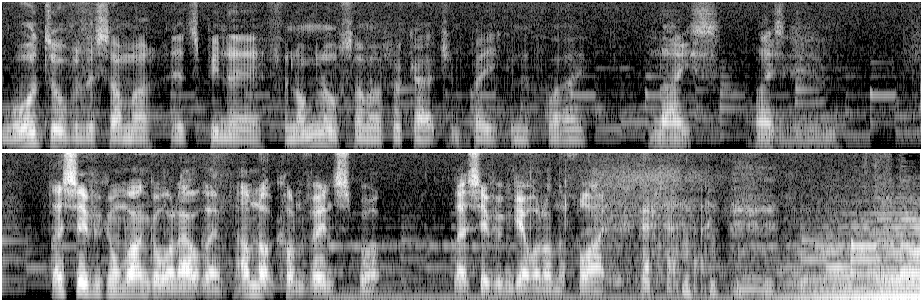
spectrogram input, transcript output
loads over the summer. It's been a phenomenal summer for catching pike and the fly. Nice, nice. Um, Let's see if we can wangle one out then. I'm not convinced, but let's see if we can get one on the fly.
